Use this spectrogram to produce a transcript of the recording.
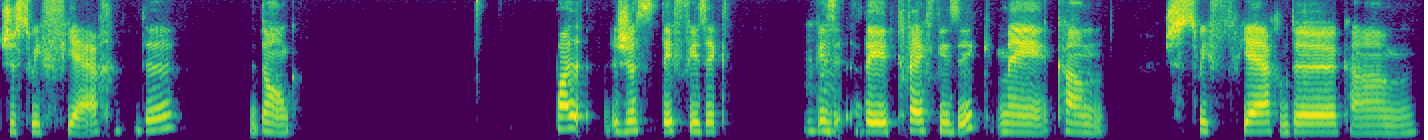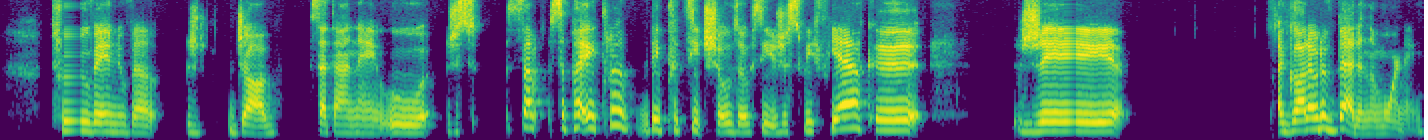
je suis fière de. Donc, pas juste des physiques, mm-hmm. des traits physiques, mais comme je suis fière de comme, trouver un nouvel job cette année ou ça, ça, peut être des petites choses aussi. Je suis fière que j'ai I got out of bed in the morning.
